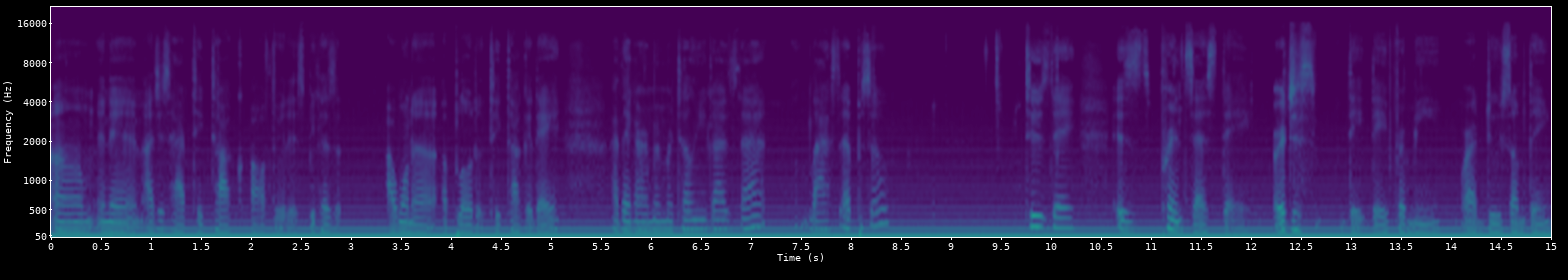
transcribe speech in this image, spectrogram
Um, and then I just have TikTok all through this because I want to upload a TikTok a day. I think I remember telling you guys that last episode. Tuesday is Princess Day, or just date day for me, where I do something.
